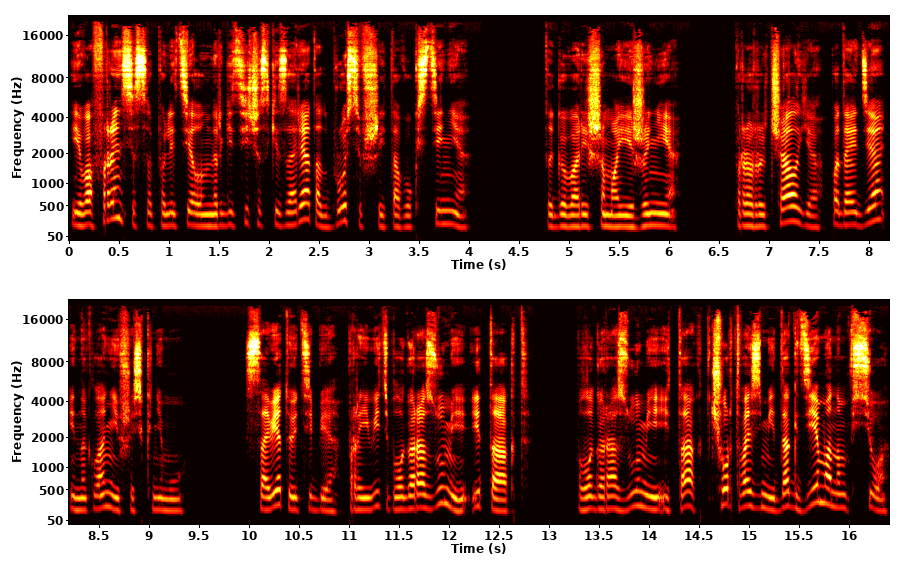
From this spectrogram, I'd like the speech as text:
и во Фрэнсиса полетел энергетический заряд, отбросивший того к стене. «Ты говоришь о моей жене», Прорычал я, подойдя и наклонившись к нему. «Советую тебе проявить благоразумие и такт». «Благоразумие и такт, черт возьми, да к демонам все.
